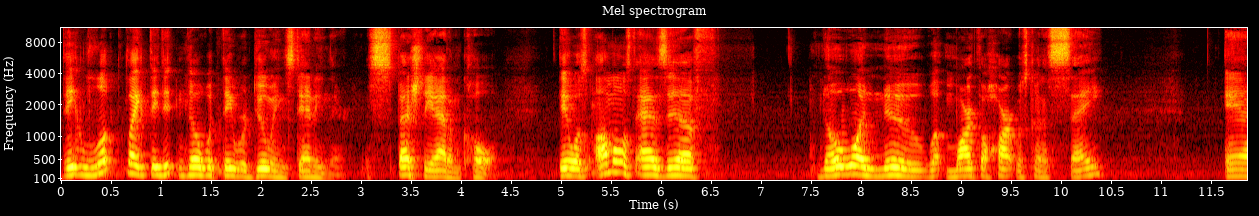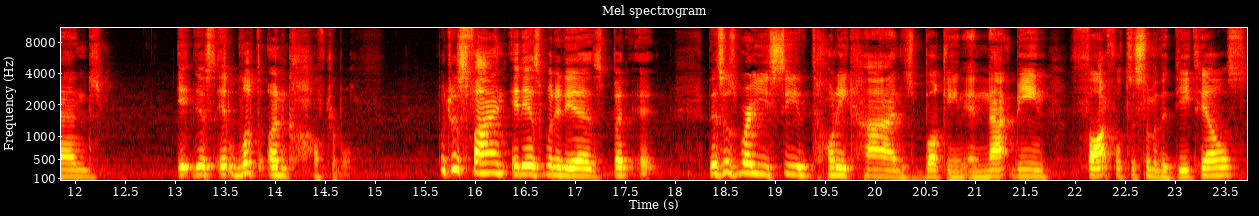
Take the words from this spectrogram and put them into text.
they looked like they didn't know what they were doing standing there, especially Adam Cole it was almost as if no one knew what Martha Hart was going to say, and it just it looked uncomfortable, which was fine. It is what it is, but it, this is where you see Tony Khan's booking and not being thoughtful to some of the details,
